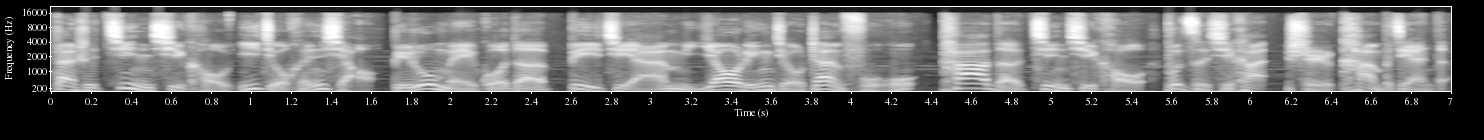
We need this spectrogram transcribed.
但是进气口依旧很小。比如美国的 BGM 幺零九战斧，它的进气口不仔细看是看不见的。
